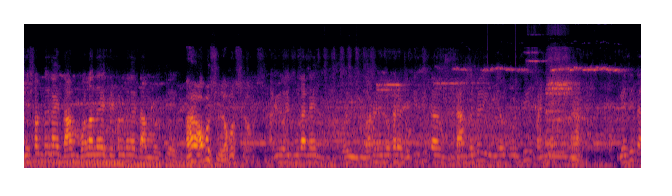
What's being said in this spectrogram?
যেসব জায়গায় দাম বলা যায় সেসব জায়গায় দাম বলতে হবে। হ্যাঁ অবশ্যই অবশ্যই অবশ্যই। আমি ওই দোকানে ওই লটারির দোকানে ঢুকেছি তার দাম পেতে ইয়ে ভাঙিয়ে হ্যাঁ। গেছি তা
